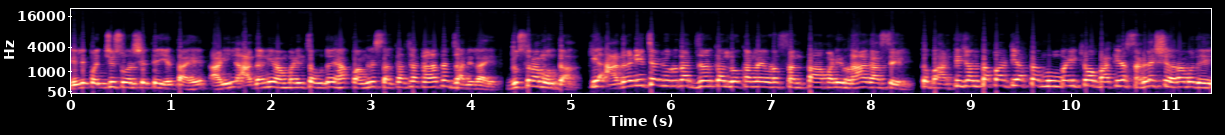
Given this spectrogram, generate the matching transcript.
गेली पंचवीस वर्षे ते येत आहेत आणि अदानी अंबानीचा उदय हा काँग्रेस सरकारच्या काळातच झालेला आहे. दुसरा मुद्दा की अदानीच्या विरोधात जर का लोकांना एवढा संताप आणि राग असेल तर भारतीय जनता पार्टी आता मुंबई किंवा बाकीच्या सगळ्या शहरामध्ये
